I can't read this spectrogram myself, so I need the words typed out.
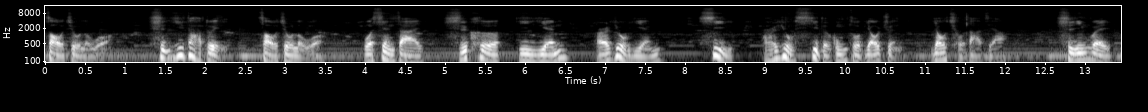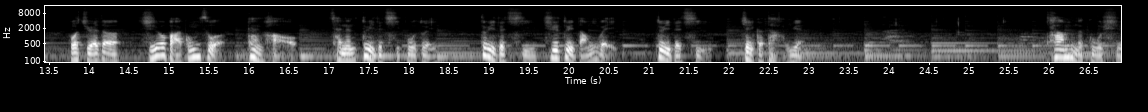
造就了我，是一大队造就了我。”我现在时刻以严而又严、细而又细的工作标准要求大家，是因为我觉得只有把工作干好，才能对得起部队，对得起支队党委，对得起这个大院。他们的故事，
